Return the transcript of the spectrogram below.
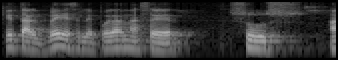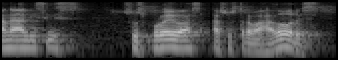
que tal vez le puedan hacer sus análisis, sus pruebas a sus trabajadores.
